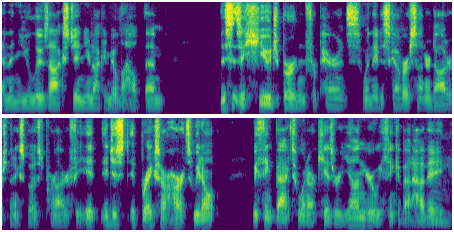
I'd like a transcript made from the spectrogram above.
and then you lose oxygen, you're not going to be able to help them. This is a huge burden for parents when they discover a son or daughter's been exposed to pornography. It, it just it breaks our hearts. We don't we think back to when our kids were younger. We think about how they mm.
